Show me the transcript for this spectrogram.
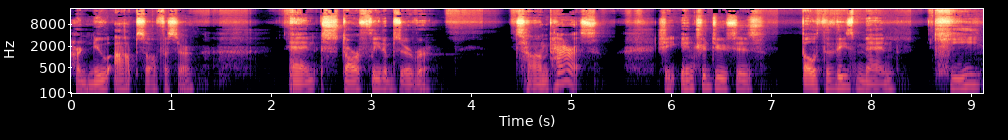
her new ops officer, and Starfleet observer Tom Paris. She introduces both of these men, key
